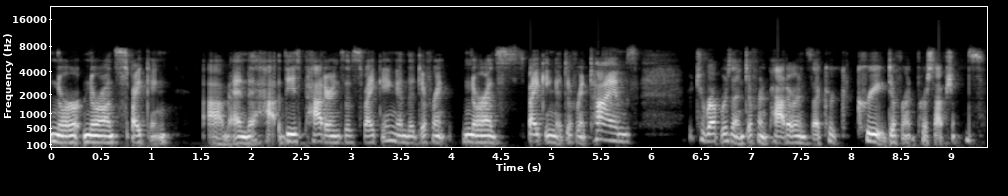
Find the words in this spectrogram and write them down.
neur- neuron spiking. Um, and the, these patterns of spiking and the different neurons spiking at different times to represent different patterns that could create different perceptions.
